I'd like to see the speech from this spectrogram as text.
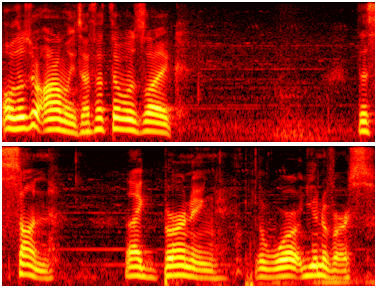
Oh, those are armlings. I thought that was like the sun, like burning the world universe.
